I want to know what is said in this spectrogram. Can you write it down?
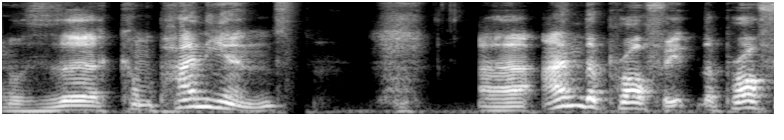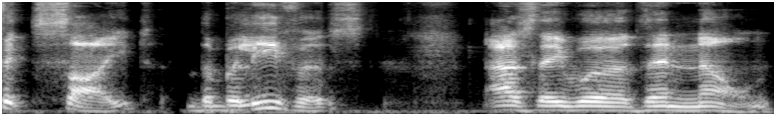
the companions uh, and the Prophet, the Prophet's side, the believers, as they were then known,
